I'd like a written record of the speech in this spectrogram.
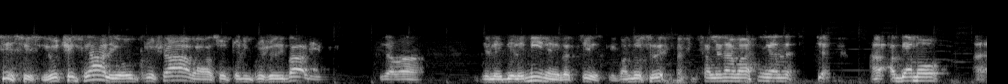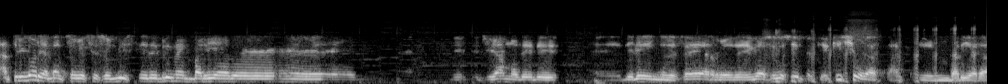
Sì, sì, sì, o centrali o incrociava sotto l'incrocio dei pali, ti dava delle, delle mine pazzesche. Quando si, si allenava, cioè, abbiamo a Trigoria penso che si sono viste le prime barriere, eh, di- diciamo, di, di- eh, di legno, di ferro, delle cose così, perché chi ci vuole stare in barriera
